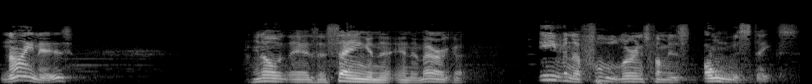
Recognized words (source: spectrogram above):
nine is you know, there's a saying in, in America, even a fool learns from his own mistakes.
